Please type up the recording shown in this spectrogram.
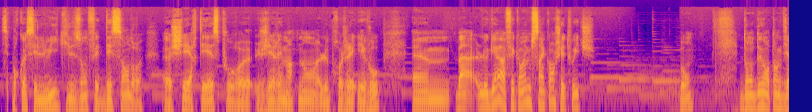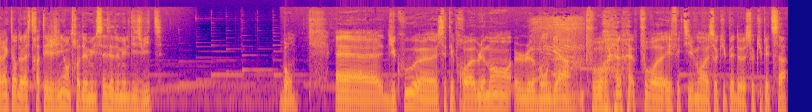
C'est pourquoi c'est lui qu'ils ont fait descendre chez RTS pour gérer maintenant le projet Evo. Euh, bah, le gars a fait quand même 5 ans chez Twitch. Bon. Dont deux en tant que directeur de la stratégie entre 2016 et 2018. Bon. Euh, du coup, euh, c'était probablement le bon gars pour, euh, effectivement s'occuper de, ça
